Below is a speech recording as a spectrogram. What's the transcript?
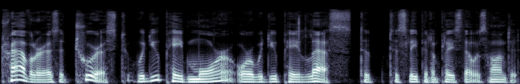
traveler, as a tourist, would you pay more or would you pay less to, to sleep in a place that was haunted?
